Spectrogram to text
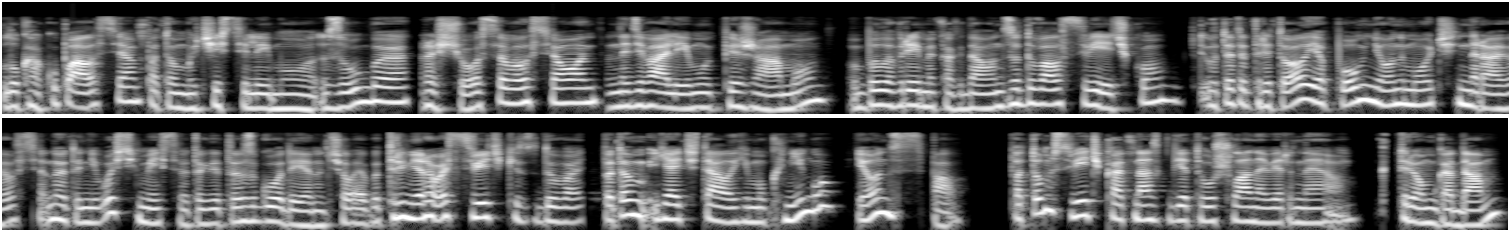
Лука купался мылся, потом мы чистили ему зубы, расчесывался он, надевали ему пижаму. Было время, когда он задувал свечку. Вот этот ритуал, я помню, он ему очень нравился. Но это не 8 месяцев, это где-то с года я начала его тренировать свечки задувать. Потом я читала ему книгу, и он спал. Потом свечка от нас где-то ушла, наверное, к трем годам.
